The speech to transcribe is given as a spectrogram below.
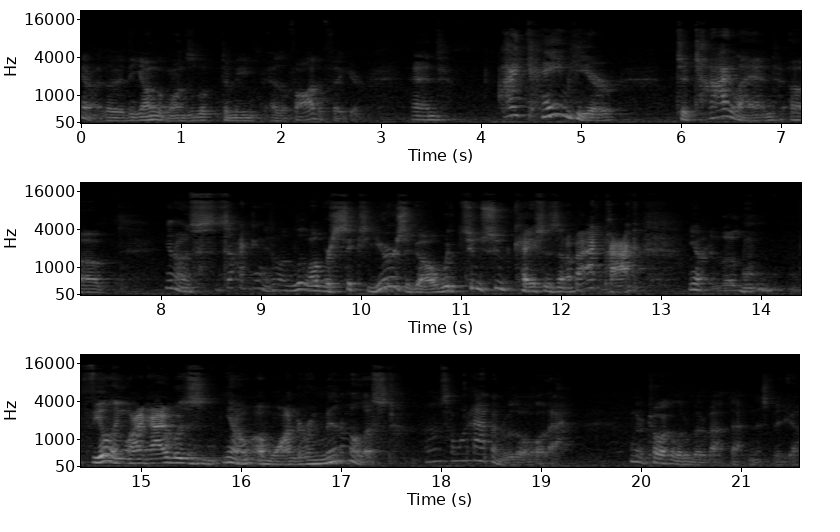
you know, the, the younger ones look to me as a father figure. And I came here to Thailand uh, you know, a little over six years ago with two suitcases and a backpack, you know, feeling like I was, you know, a wandering minimalist. So what happened with all of that? I'm going to talk a little bit about that in this video.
